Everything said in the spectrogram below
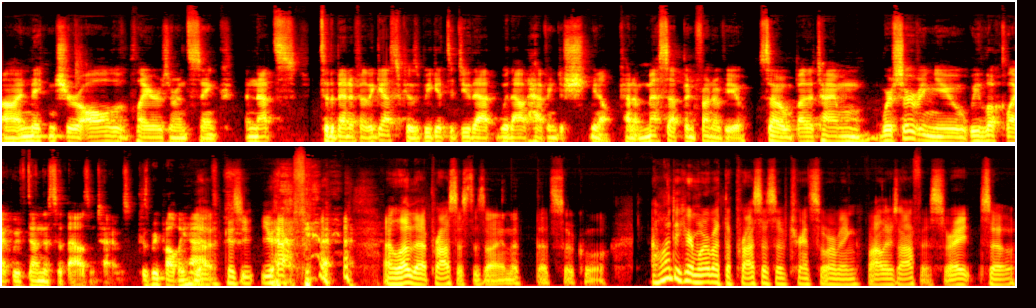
uh, and making sure all of the players are in sync. And that's to the benefit of the guests because we get to do that without having to, sh- you know, kind of mess up in front of you. So by the time we're serving you, we look like we've done this a thousand times because we probably have. Yeah, because you, you have. I love that process design. That that's so cool. I wanted to hear more about the process of transforming Father's Office, right? So,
